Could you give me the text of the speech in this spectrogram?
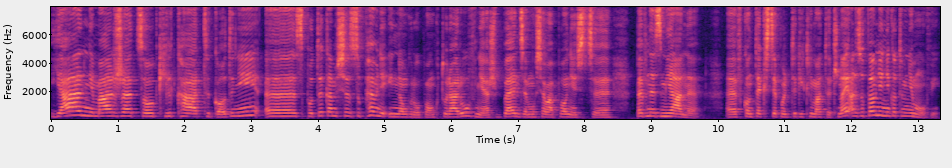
ja niemalże co kilka tygodni e, spotykam się z zupełnie inną grupą, która również będzie musiała ponieść pewne zmiany w kontekście polityki klimatycznej, ale zupełnie nikt o tym nie mówi.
